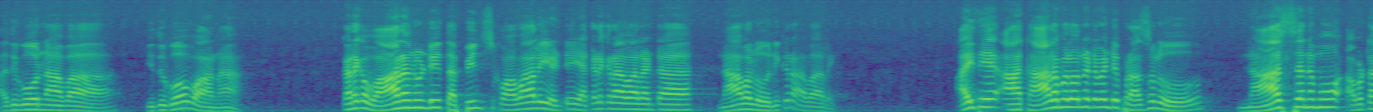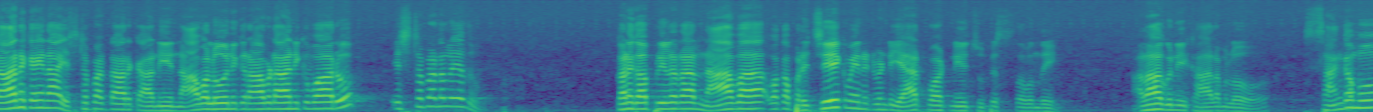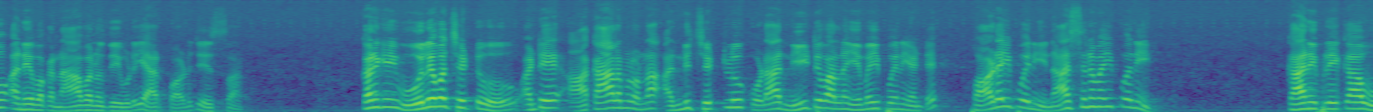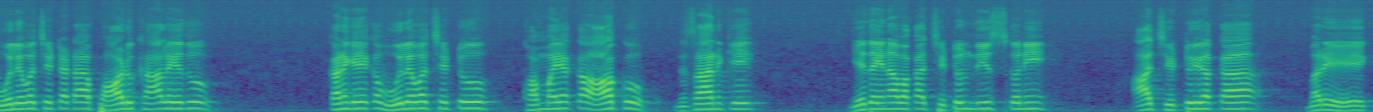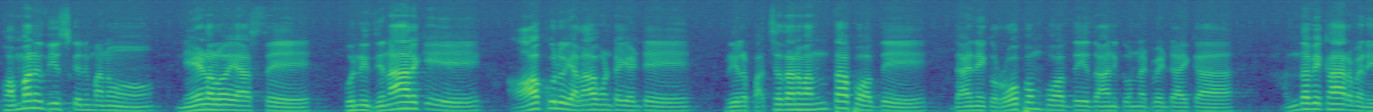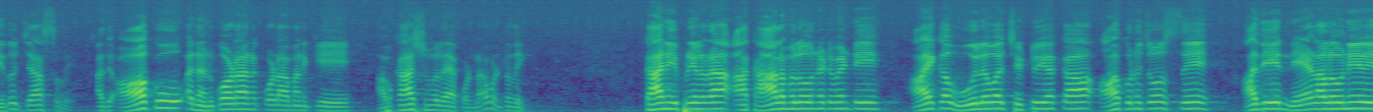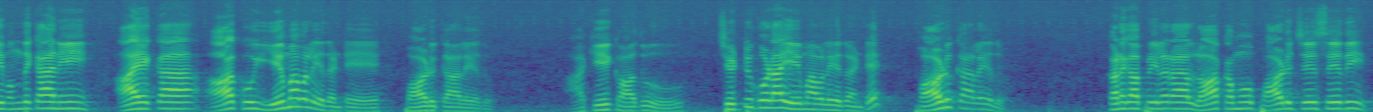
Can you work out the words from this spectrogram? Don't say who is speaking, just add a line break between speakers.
అదిగో నావా ఇదిగో వాన. కనుక వాన నుండి తప్పించుకోవాలి అంటే ఎక్కడికి రావాలంట? నావలోనికి రావాలి. అయితే ఆ కాలంలో ఉన్నటువంటి ప్రజలు నాశనము అవటానికైనా ఇష్టపడ్డారు కానీ నావలోనికి రావడానికి వారు ఇష్టపడలేదు. కనుక ప్రియులరా నావ ఒక ప్రత్యేకమైనటువంటి ఏర్పాటుని చూపిస్తూ ఉంది. అలాగు నీ కాలంలో సంఘము అనే ఒక నావను దేవుడు ఏర్పాటు చేస్తాడు కనుక ఈ ఓలేవ చెట్టు అంటే ఆ కాలంలో ఉన్న అన్ని చెట్లు కూడా నీటి వలన ఏమైపోయినాయి అంటే పాడైపోయినాయి నాశనం అయిపోయినాయి కానీ ప్రియక ఓలెవ చెట్టట పాడు కాలేదు. కనుక ఇక ఓలివ చెట్టు కొమ్మ యొక్క ఆకు నిజానికి ఏదైనా ఒక చెట్టును తీసుకొని ఆ చెట్టు యొక్క మరి కొమ్మను తీసుకొని మనం నీళ్ళలో వేస్తే కొన్ని దినాలకి ఆకులు ఎలా ఉంటాయంటే ప్రియుల పచ్చదనం అంతా పోద్ది దాని యొక్క రూపం పోద్ది దానికి ఉన్నటువంటి ఆ యొక్క అందవికారం అనేది వచ్చేస్తుంది. అది ఆకు అని అనుకోవడానికి కూడా మనకి అవకాశం లేకుండా ఉంటుంది. కానీ ప్రియులరా ఆ కాలంలో ఉన్నటువంటి ఆ యొక్క ఊలవ చెట్టు యొక్క ఆకును చూస్తే అది నీళ్ళలోనే ఉంది కానీ ఆ యొక్క ఆకు ఏమవ్వలేదంటే పాడు కాలేదు. ఆకే కాదు చెట్టు కూడా ఏమవ్వలేదు అంటే పాడు కాలేదు. కనుక ప్రియులరా లోకము పాడు చేసేది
